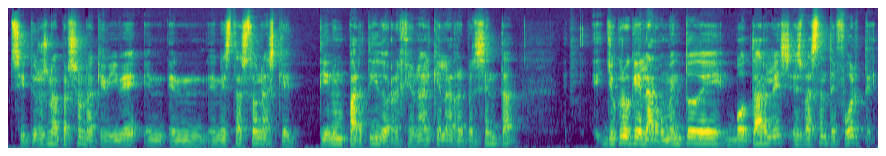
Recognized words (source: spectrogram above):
si tú eres una persona que vive en, en, en, estas zonas, que tiene un partido regional que la representa, yo creo que el argumento de votarles es bastante fuerte.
